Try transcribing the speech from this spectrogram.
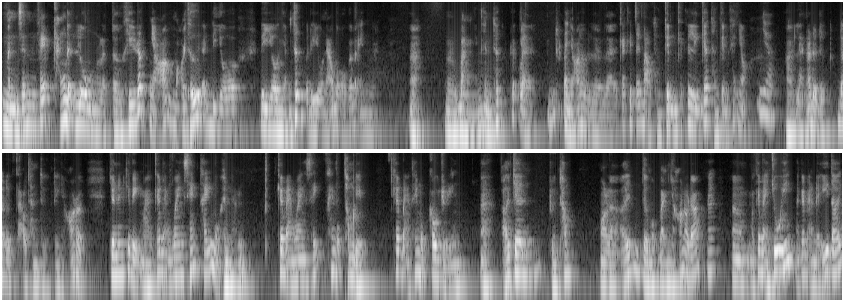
mình xin phép khẳng định luôn là từ khi rất nhỏ mọi thứ đã đi vô đi vô nhận thức và đi vô não bộ các bạn à, bằng những hình thức rất là rất là nhỏ thôi là, là các cái tế bào thần kinh các cái liên kết thần kinh khác nhau yeah. Dạ. à, là nó được được nó được tạo thành từ từ nhỏ rồi cho nên cái việc mà các bạn quan sát thấy một hình ảnh các bạn quan sát thấy một thông điệp các bạn thấy một câu chuyện à, ở trên truyền thông hoặc là ở từ một bạn nhỏ nào đó à, mà các bạn chú ý mà các bạn để ý tới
